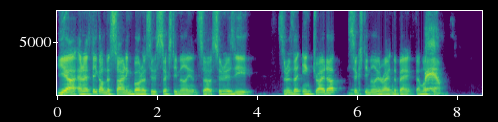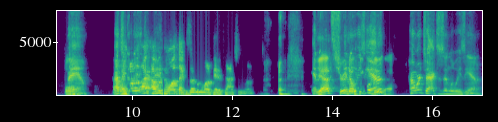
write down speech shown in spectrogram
Yeah, and I think on the signing bonus is 60 million. So as soon as he as soon as the ink dried up, 60 million right in the bank. That must bam. Be, bam. I, I, I, wouldn't want that because I wouldn't want to pay the taxes on it. yeah, that's true. No, people do that. How are taxes in Louisiana?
